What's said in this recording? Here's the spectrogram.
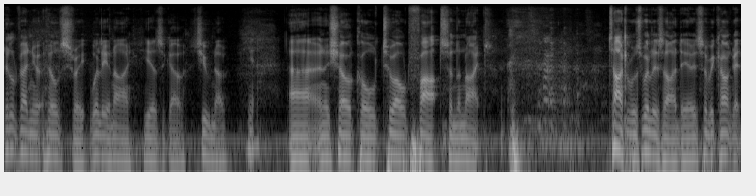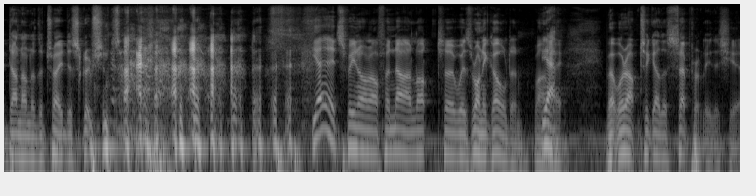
little venue at Hill Street. Willie and I, years ago, as you know, Yeah. uh, in a show called Two Old Farts in the Night. Title was Willie's idea, so we can't get done under the Trade Descriptions yeah, it's been on offer now a lot uh, with Ronnie Golden, my Yeah. mate. But we're up together separately this year.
